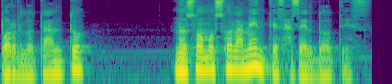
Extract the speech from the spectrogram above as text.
Por lo tanto, no somos solamente sacerdotes.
